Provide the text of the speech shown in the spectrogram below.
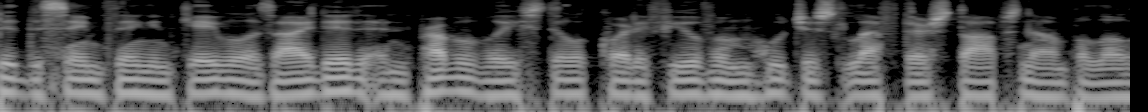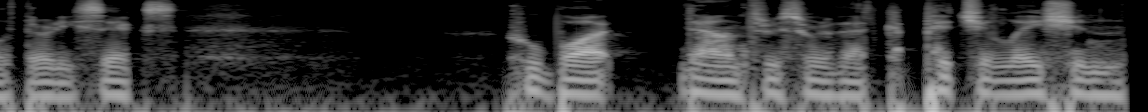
did the same thing in cable as I did, and probably still quite a few of them who just left their stops now below 36, who bought down through sort of that capitulation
